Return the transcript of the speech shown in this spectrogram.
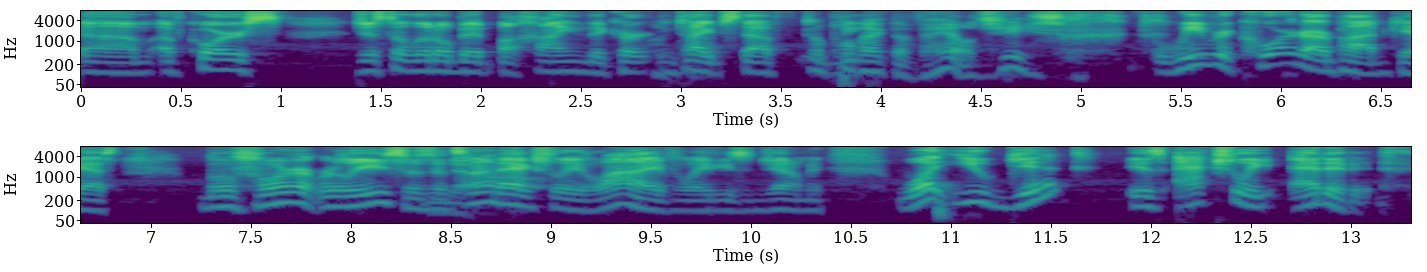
Um, of course, just a little bit behind the curtain type stuff. Don't pull back the veil, jeez. We record our podcast before it releases. It's not actually live, ladies and gentlemen. What you get is actually edited.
